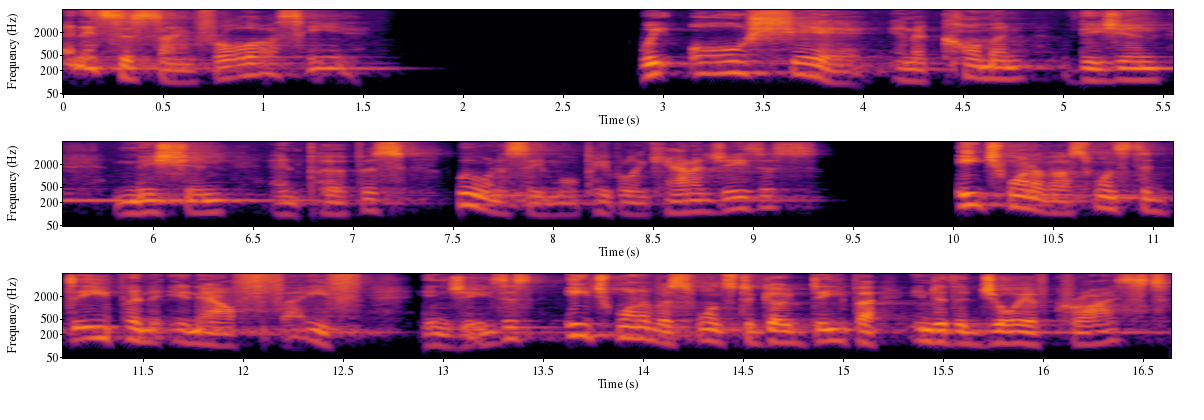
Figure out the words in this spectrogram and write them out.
and it's the same for all of us here. We all share in a common vision, mission, and purpose. We want to see more people encounter Jesus. Each one of us wants to deepen in our faith in Jesus. Each one of us wants to go deeper into the joy of Christ.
